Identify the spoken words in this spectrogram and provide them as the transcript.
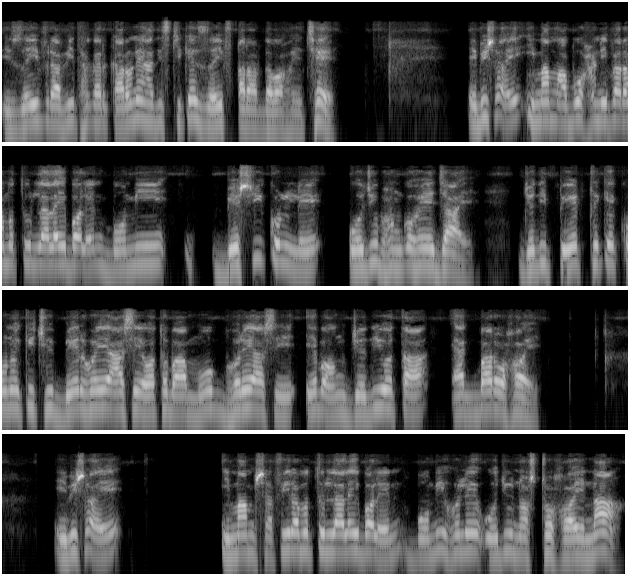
এই জয়ীফ রাবি থাকার কারণে হাদিসটিকে জয়ীফ করার দেওয়া হয়েছে। এ বিষয়ে ইমাম আবু হানিফা রহমতুল্লাহ বলেন, বমি বেশি করলে অজু ভঙ্গ হয়ে যায়। যদি পেট থেকে কোনো কিছু বের হয়ে আসে অথবা মুখ ভরে আসে এবং যদিও তা একবারও হয়। এ বিষয়ে ইমাম শাফি রহমতুল্লাহ বলেন, বমি হলে অজু নষ্ট হয় না।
